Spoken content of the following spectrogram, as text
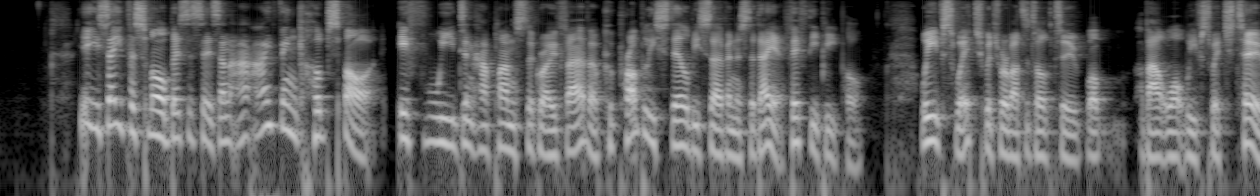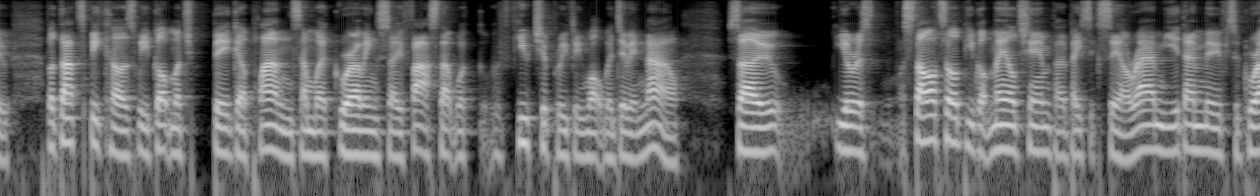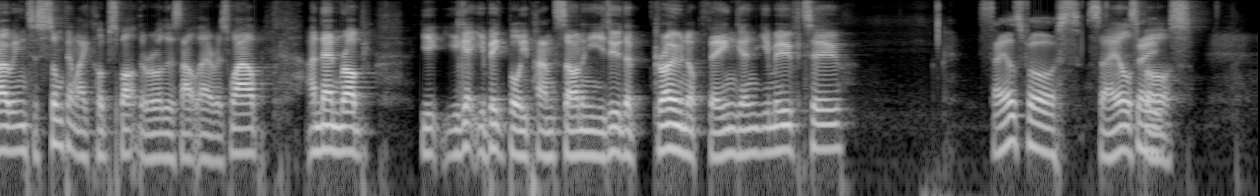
yeah you say for small businesses and i, I think hubspot if we didn't have plans to grow further could probably still be serving us today at 50 people we've switched which we're about to talk to about what we've switched to. But that's because we've got much bigger plans and we're growing so fast that we're future proofing what we're doing now. So you're a startup, you've got MailChimp, a basic CRM, you then move to growing to something like HubSpot. There are others out there as well. And then, Rob, you, you get your big boy pants on and you do the grown up thing and you move to Salesforce. Salesforce. So,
